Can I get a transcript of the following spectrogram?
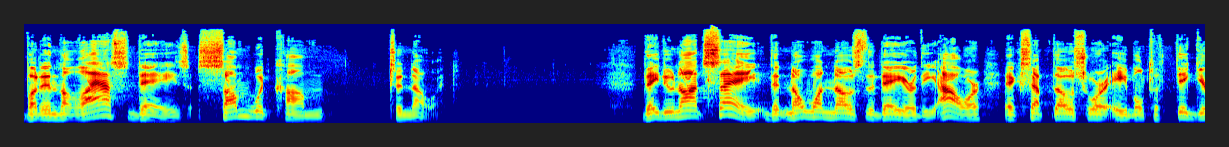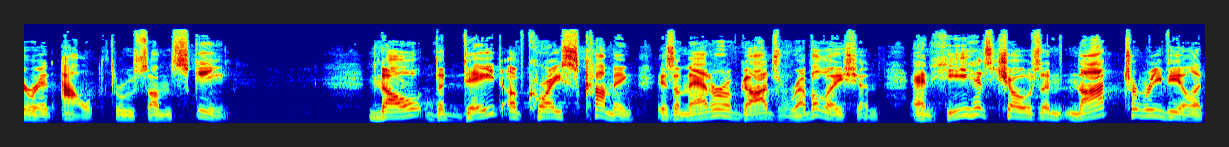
but in the last days, some would come to know it. They do not say that no one knows the day or the hour except those who are able to figure it out through some scheme. No, the date of Christ's coming is a matter of God's revelation, and He has chosen not to reveal it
